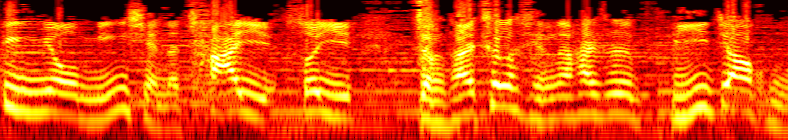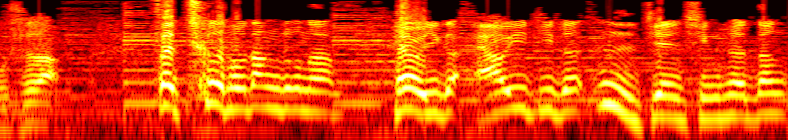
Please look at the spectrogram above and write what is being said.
并没有明显的差异，所以整台车型呢还是比较虎实的。在车头当中呢，还有一个 LED 的日间行车灯，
